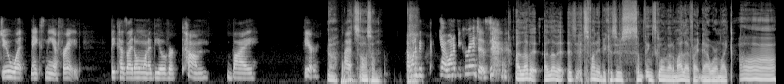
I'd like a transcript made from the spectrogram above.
do what makes me afraid because I don't want to be overcome by fear. No, that's I, awesome. I want to be yeah, I want to be courageous. I love it. I love it. It's, it's funny because there's some things going on in my life right now where I'm like, oh,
